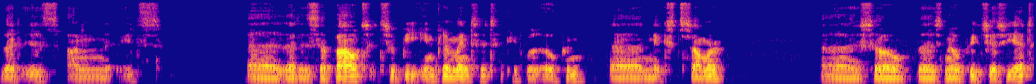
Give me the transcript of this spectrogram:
that is on its uh, that is about to be implemented. It will open uh, next summer, uh, so there's no pictures yet.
